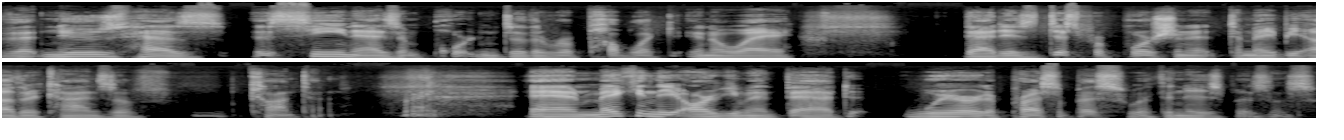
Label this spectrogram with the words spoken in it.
that news has is seen as important to the republic in a way that is disproportionate to maybe other kinds of content. Right. And making the argument that we're at a precipice with the news business.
